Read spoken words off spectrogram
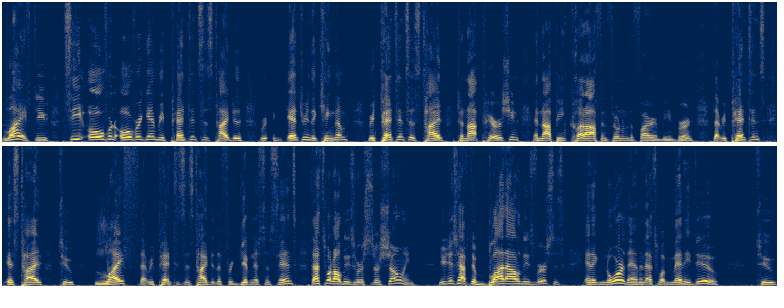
life. Do you see over and over again repentance is tied to re- entering the kingdom? Repentance is tied to not perishing and not being cut off and thrown in the fire and being burned. That repentance is tied to life. That repentance is tied to the forgiveness of sins. That's what all these verses are showing. You just have to blot out all these verses and ignore them, and that's what many do to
